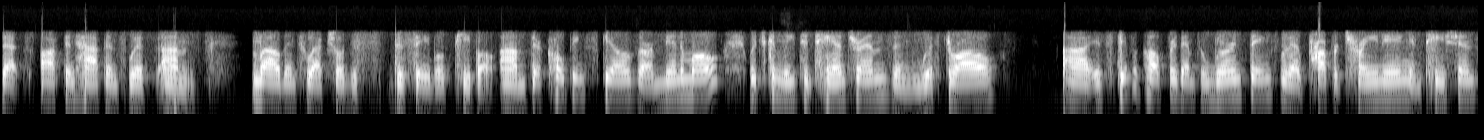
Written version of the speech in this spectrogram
that often happens with um, mild intellectual dis- disabled people. Um, their coping skills are minimal, which can lead to tantrums and withdrawal. Uh, it's difficult for them to learn things without proper training and patience.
